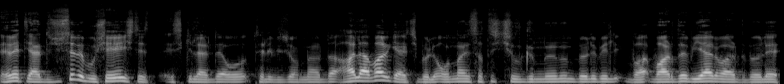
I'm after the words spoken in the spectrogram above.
Evet yani düşünsene bu şeye işte eskilerde o televizyonlarda hala var gerçi böyle online satış çılgınlığının böyle bir vardığı bir yer vardı. Böyle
